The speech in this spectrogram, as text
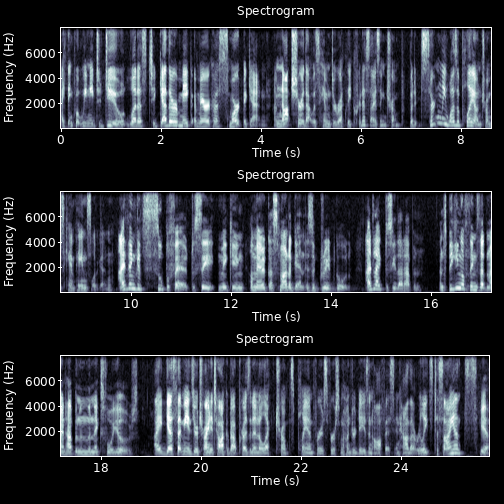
I think what we need to do, let us together make America smart again. I'm not sure that was him directly criticizing Trump, but it certainly was a play on Trump's campaign slogan. I think it's super fair to say making America smart again is a great goal. I'd like to see that happen. And speaking of things that might happen in the next four years, I guess that means you're trying to talk about President elect Trump's plan for his first 100 days in office and how that relates to science. yeah,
